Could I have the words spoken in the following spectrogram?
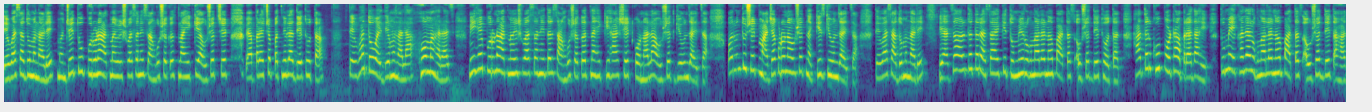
तेव्हा साधू म्हणाले म्हणजे तू पूर्ण आत्मविश्वासाने सांगू शकत नाही की औषध शेठ व्यापाऱ्याच्या पत्नीला देत होता? तेव्हा तो वैद्य म्हणाला हो महाराज मी हे पूर्ण आत्मविश्वासाने तर सांगू शकत नाही की हा शेठ कोणाला औषध घेऊन जायचा परंतु शेठ माझ्याकडून औषध नक्कीच घेऊन जायचा. तेव्हा साधू म्हणाले याचा अर्थ तर असा आहे की तुम्ही रुग्णाला न पाहताच औषध देत होतात. हा तर खूप मोठा अपराध आहे. तुम्ही एखाद्या रुग्णाला न पाहताच औषध देत आहात.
